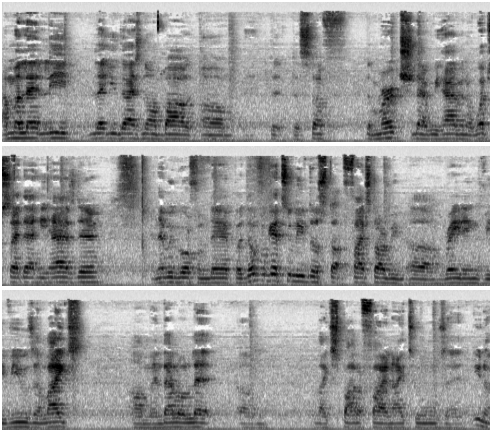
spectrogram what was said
I'm gonna let Lee let you guys know about um, the the stuff, the merch that we have in a website that he has there, and then we go from there. But don't forget to leave those five star re, uh, ratings, reviews, and likes, um, and that'll let um, like Spotify and iTunes and you know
